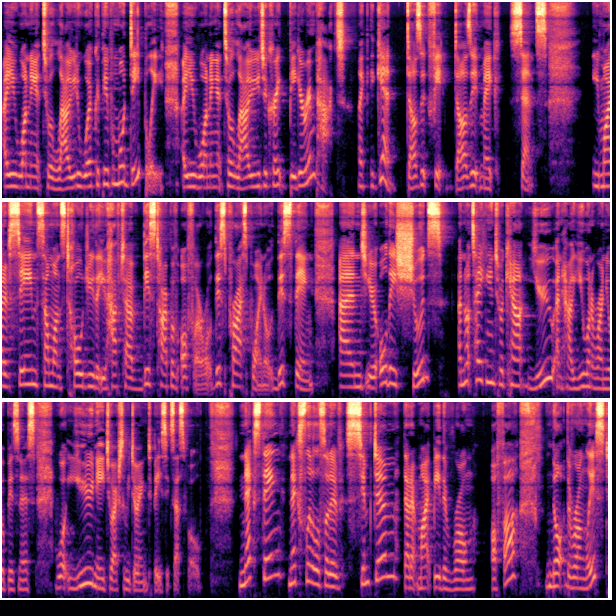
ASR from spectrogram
Are you wanting it to allow you to work with people more deeply? Are you wanting it to allow you to create bigger impact? Like, again, does it fit? Does it make sense? You might have seen someone's told you that you have to have this type of offer or this price point or this thing and you all these shoulds are not taking into account you and how you want to run your business, what you need to actually be doing to be successful. Next thing, next little sort of symptom that it might be the wrong offer, not the wrong list,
